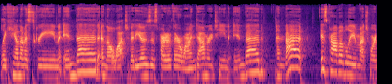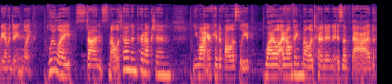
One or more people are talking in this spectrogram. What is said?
like hand them a screen in bed and they'll watch videos as part of their wind down routine in bed. And that is probably much more damaging. Like blue light stunts melatonin production. You want your kid to fall asleep. While I don't think melatonin is a bad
